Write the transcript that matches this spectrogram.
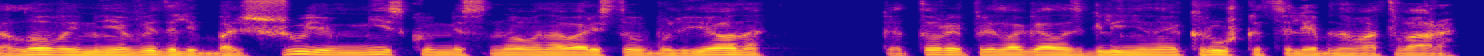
столовой мне выдали большую миску мясного наваристого бульона, к которой прилагалась глиняная кружка целебного отвара.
